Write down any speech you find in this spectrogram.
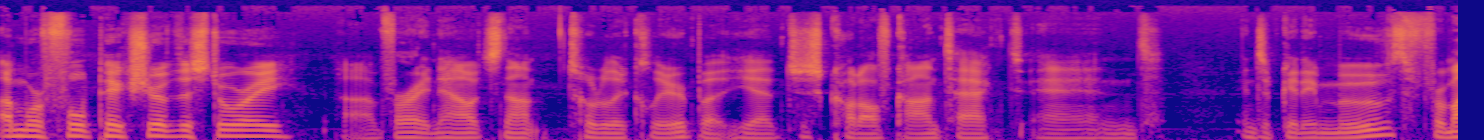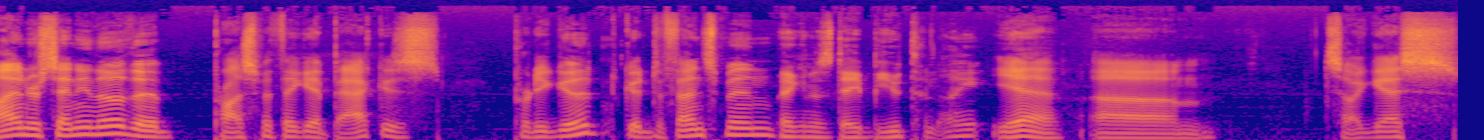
a more full picture of the story. Uh, for right now, it's not totally clear, but yeah, just cut off contact and ends up getting moved. From my understanding, though, the prospect they get back is pretty good. Good defenseman. Making his debut tonight. Yeah. Um. So I guess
